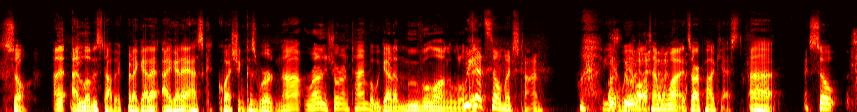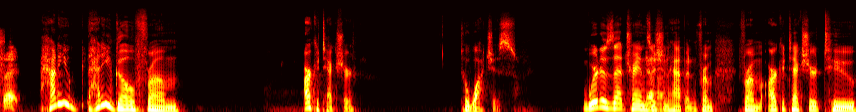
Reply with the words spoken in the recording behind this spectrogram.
so I, I love this topic, but I gotta I gotta ask a question because we're not running short on time, but we gotta move along a little bit. We bit. got so much time. yeah, Let's we have it. all the time we want. It's our podcast. Uh, so That's right. how do you how do you go from architecture to watches? Where does that transition happen from from architecture to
